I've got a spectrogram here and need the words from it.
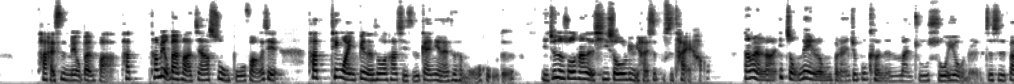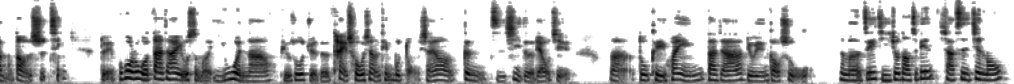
他还是没有办法，他他没有办法加速播放，而且他听完一遍的时候，他其实概念还是很模糊的，也就是说，它的吸收率还是不是太好。当然啦，一种内容本来就不可能满足所有人，这是办不到的事情。对，不过如果大家有什么疑问啊，比如说觉得太抽象听不懂，想要更仔细的了解，那都可以欢迎大家留言告诉我。那么这一集就到这边，下次见喽。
